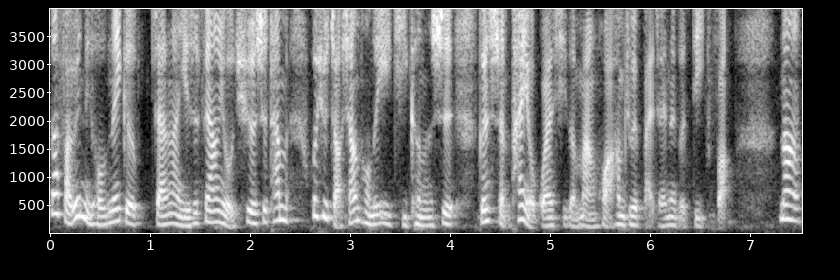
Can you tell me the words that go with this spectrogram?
那法院里头那个展览也是非常有趣的，是他们会去找相同的议题，可能是跟审判有关系的漫画，他们就会摆在那个地方。那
